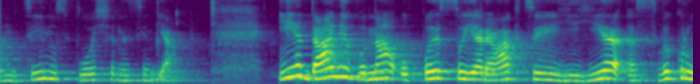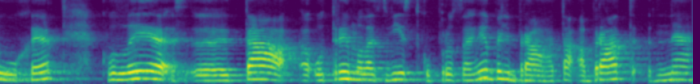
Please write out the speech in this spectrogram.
емоційно сплощена сім'я. І далі вона описує реакцію її е, свекрухи, коли е, та отримала звістку про загибель брата, а брат не, е,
